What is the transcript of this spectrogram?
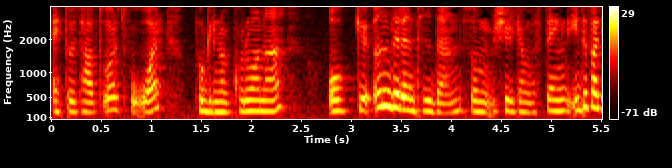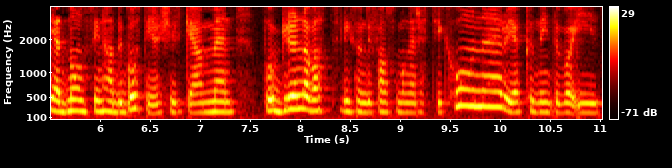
ett och ett halvt år, två år på grund av corona. Och under den tiden som kyrkan var stängd, inte för att jag någonsin hade gått i en kyrka, men på grund av att liksom, det fanns så många restriktioner och jag kunde inte vara i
